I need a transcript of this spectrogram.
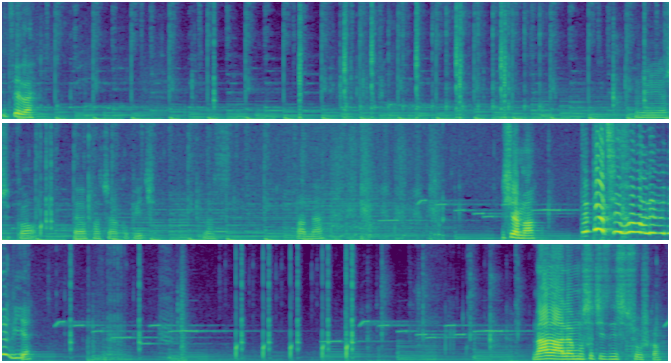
I tyle. Nie, nie, nie, szybko. Ja trzeba kupić. Teraz padnę. Siema. Ty patrzcie, no ale mnie nie bije. No, ale muszę ci zniszczyć łóżko.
